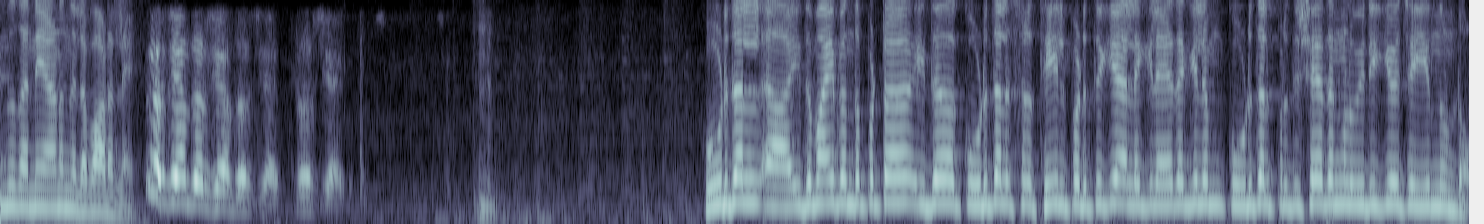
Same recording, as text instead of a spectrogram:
എന്ന് തന്നെയാണ് നിലപാടല്ലേ? തീർച്ചയായും തീർച്ചയായും തീർച്ചയായും തീർച്ചയായും. കൂടുതൽ ഇതുമായി ബന്ധപ്പെട്ട് ഇത് കൂടുതൽ ശ്രദ്ധയിൽപ്പെടുത്തുകയോ അല്ലെങ്കിൽ ഏതെങ്കിലും കൂടുതൽ പ്രതിഷേധങ്ങൾ ഉയരുകയോ ചെയ്യുന്നുണ്ടോ?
